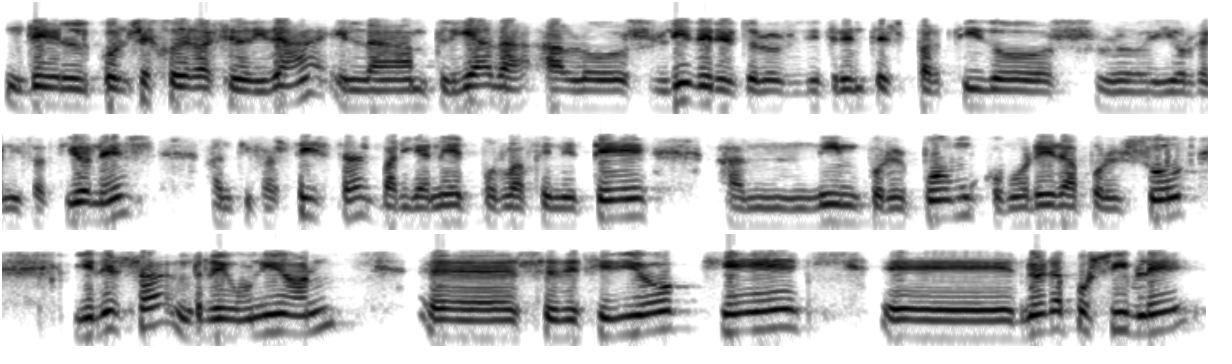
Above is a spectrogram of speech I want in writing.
del Consejo de la Generalidad en la ampliada a los líderes de los diferentes partidos eh, y organizaciones antifascistas, Marianet por la CNT, Andim por el PUM, Comorera por el SUD, y en esa reunión eh, se decidió que no era posible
